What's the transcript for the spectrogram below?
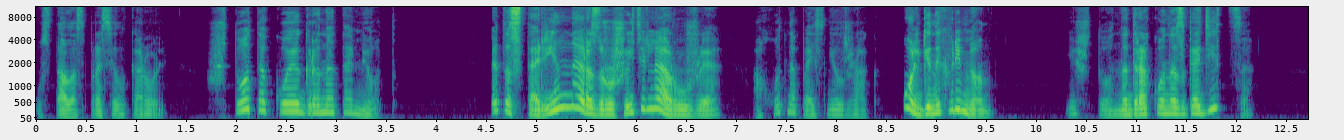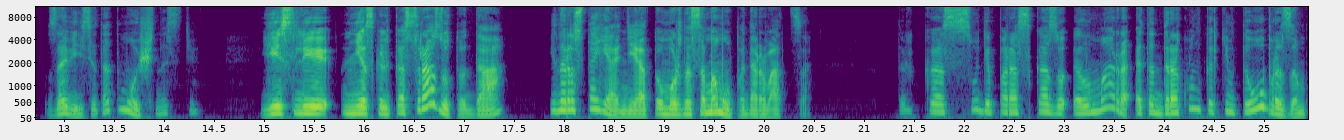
устало спросил король. — Что такое гранатомет? — Это старинное разрушительное оружие, — охотно пояснил Жак. — Ольгиных времен. — И что, на дракона сгодится? — Зависит от мощности. Если несколько сразу, то да, и на расстоянии, а то можно самому подорваться. Только, судя по рассказу Элмара, этот дракон каким-то образом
